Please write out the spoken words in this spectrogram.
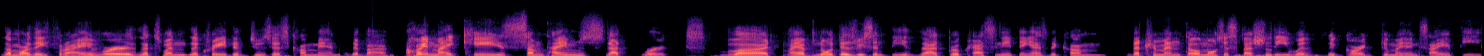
the more they thrive, or that's when the creative juices come in, diba? Ako in my case, sometimes that works. But I have noticed recently that procrastinating has become detrimental, most especially with regard to my anxiety.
